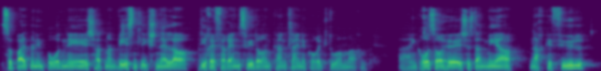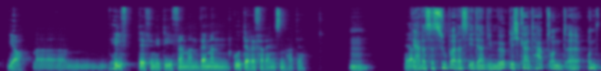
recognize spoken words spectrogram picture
Sobald man im Bodennähe ist, hat man wesentlich schneller die Referenz wieder und kann kleine Korrekturen machen. Äh, in größerer Höhe ist es dann mehr nach Gefühl, ja, äh, hilft definitiv, wenn man, wenn man gute Referenzen hat, ja. Mhm. Ja. ja, das ist super, dass ihr da die Möglichkeit habt und, äh, und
